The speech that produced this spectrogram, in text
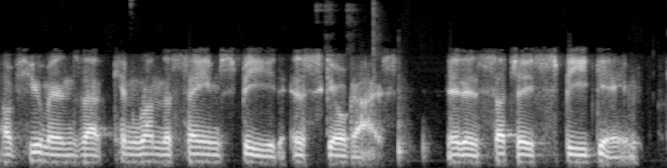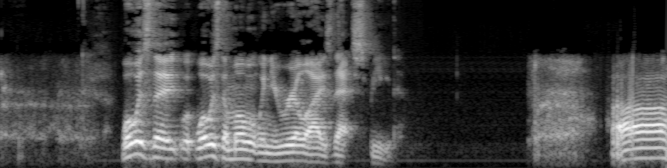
of humans that can run the same speed as skill guys, it is such a speed game. What was the what was the moment when you realized that speed? Uh,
